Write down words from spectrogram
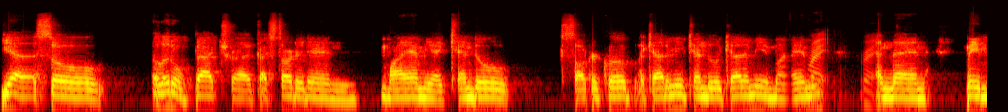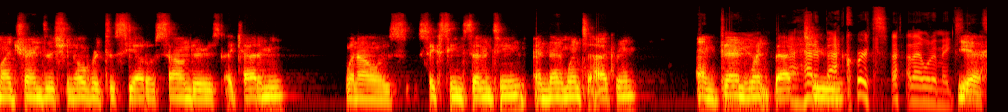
Yeah, so a little backtrack. I started in Miami at Kendall Soccer Club Academy, Kendall Academy in Miami. Right, right. And then made my transition over to Seattle Sounders Academy when I was 16, 17, and then went to Akron and then went back I had to it backwards. that would have made sense.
